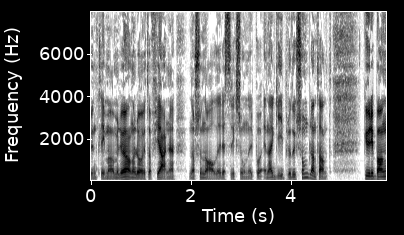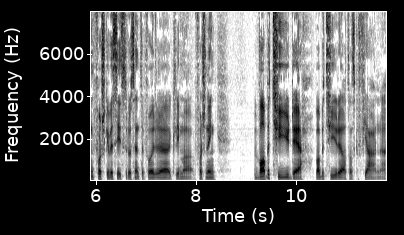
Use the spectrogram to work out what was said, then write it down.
rundt klima og miljø. Han har lovet å fjerne nasjonale restriksjoner på energiproduksjon, bl.a. Guri Bang, forsker ved Cicero senter for eh, klimaforskning. Hva betyr det? Hva betyr det at han skal fjerne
